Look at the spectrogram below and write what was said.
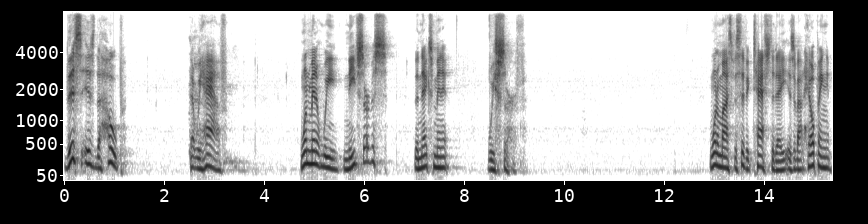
This is the hope that we have. One minute we need service, the next minute we serve. One of my specific tasks today is about helping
